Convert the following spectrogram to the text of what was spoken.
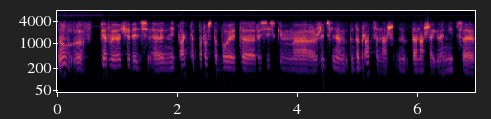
Ну, первую очередь не так-то просто будет российским жителям добраться наш, до нашей границы,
